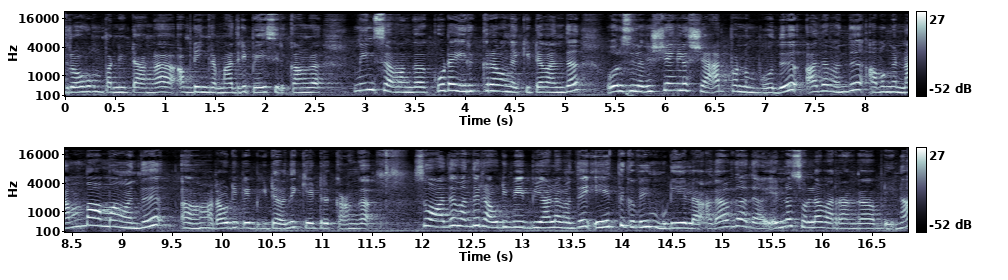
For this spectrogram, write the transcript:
துரோகம் பண்ணிட்டாங்க அப்படிங்கிற மாதிரி பேசியிருக்காங்க. மீன்ஸ் அவங்க கூட இருக்கிறவங்க கிட்ட வந்து ஒரு சில விஷயங்களை ஷேர் பண்ணும்போது அதை வந்து அவங்க நம்பாமல் வந்து ரவுடி பேபி கிட்ட வந்து கேட்டிருக்காங்க. ஸோ அதை வந்து ரவுடி பேபியால் வந்து ஏற்றுக்கவே முடியலை. அதாவது அதை என்ன சொல்ல வர்றாங்க அப்படின்னா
